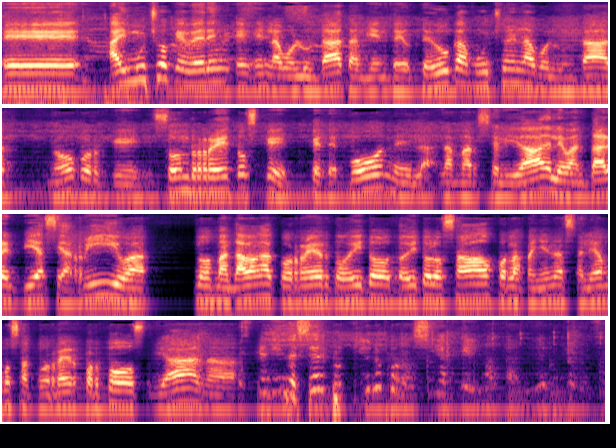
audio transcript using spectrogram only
Eh, hay mucho que ver en, en- la voluntad también, te, te educa mucho en la voluntad, ¿no? Porque son retos que, que te pone, la, la marcialidad de levantar el pie hacia arriba. Nos mandaban a correr todito, todito los sábados por las mañanas salíamos a correr por todo Sullana. Es que debe ser, porque yo no conocía a Kelma también, no conocía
